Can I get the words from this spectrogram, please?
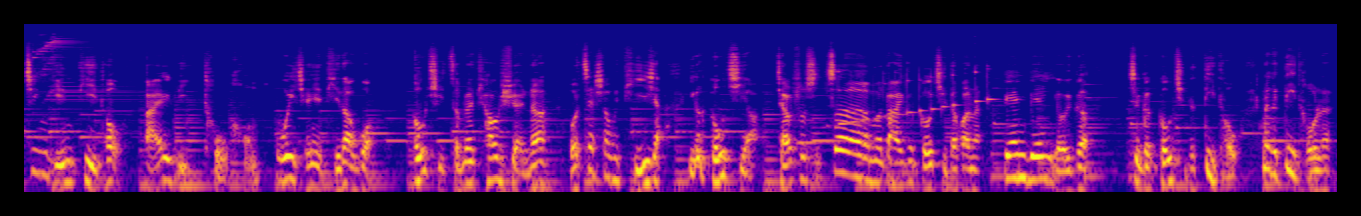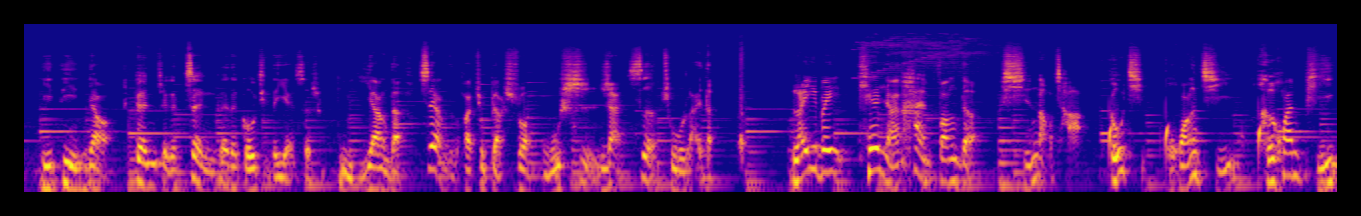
晶莹剔透、白里透红。我以前也提到过，枸杞怎么样挑选呢？我再稍微提一下，一个枸杞啊，假如说是这么大一个枸杞的话呢，边边有一个。这个枸杞的蒂头，那个蒂头呢，一定要跟这个整个的枸杞的颜色是不一样的。这样子的话，就表示说不是染色出来的。来一杯天然汉方的醒脑茶，枸杞、黄芪、合欢皮、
